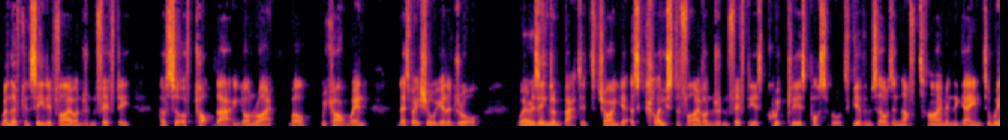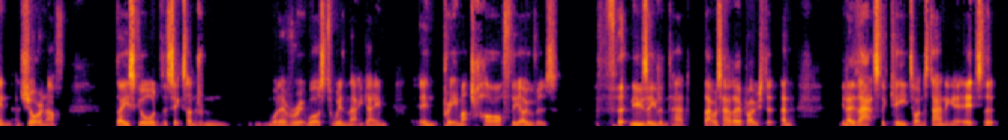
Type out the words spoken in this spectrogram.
when they've conceded 550, have sort of copped that and gone right well, we can't win. Let's make sure we get a draw. Whereas England batted to try and get as close to 550 as quickly as possible to give themselves enough time in the game to win. And sure enough, they scored the 600 whatever it was to win that game in pretty much half the overs that New Zealand had. That was how they approached it. And, you know, that's the key to understanding it. It's that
